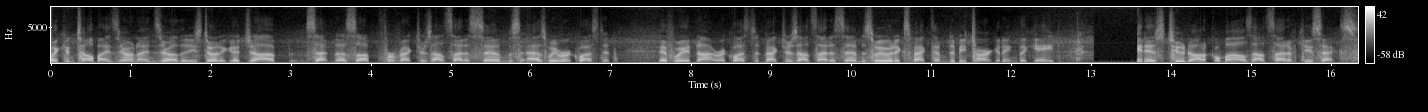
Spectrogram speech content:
We can tell by 090 that he's doing a good job setting us up for vectors outside of SIMS as we requested. If we had not requested vectors outside of SIMS, we would expect him to be targeting the gate. It is two nautical miles outside of QSEX.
